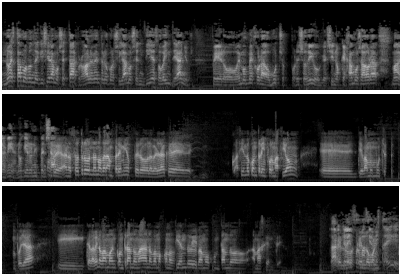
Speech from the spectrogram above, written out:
No estamos donde quisiéramos estar, probablemente lo consigamos en 10 o 20 años, pero hemos mejorado mucho. Por eso digo que si nos quejamos ahora, madre mía, no quiero ni pensar. a nosotros no nos darán premios, pero la verdad que haciendo contrainformación eh, llevamos mucho tiempo ya y cada vez nos vamos encontrando más, nos vamos conociendo y vamos juntando a más gente. Claro, que, la información está ahí,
